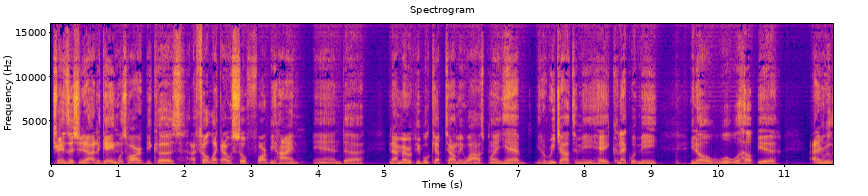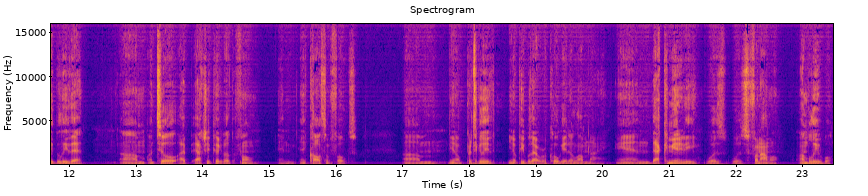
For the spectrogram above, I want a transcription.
transitioning out of the game was hard because I felt like I was so far behind, and uh, and I remember people kept telling me while I was playing, yeah, you know, reach out to me, hey, connect with me, you know, we'll we'll help you. I didn't really believe that um, until I actually picked up the phone and, and called some folks. Um, you know, particularly you know people that were Colgate alumni, and that community was was phenomenal, unbelievable.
